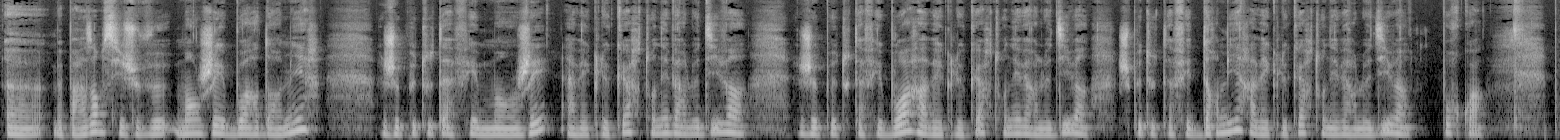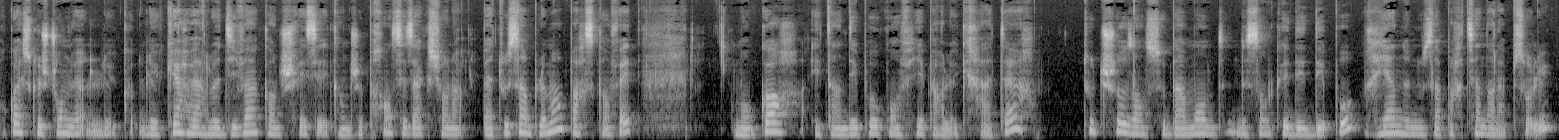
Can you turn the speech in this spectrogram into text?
Euh, par exemple, si je veux manger, boire, dormir, je peux tout à fait manger avec le cœur tourné vers le divin. Je peux tout à fait boire avec le cœur tourné vers le divin. Je peux tout à fait dormir avec le cœur tourné vers le divin. Pourquoi? Pourquoi est-ce que je tourne le, cœur vers le divin quand je, fais quand je prends ces actions-là? Bah, Tout simplement parce qu'en fait, mon corps est un dépôt confié par le Créateur. Toutes choses en ce bas monde ne sont que des dépôts. Rien ne nous appartient dans l'absolu.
